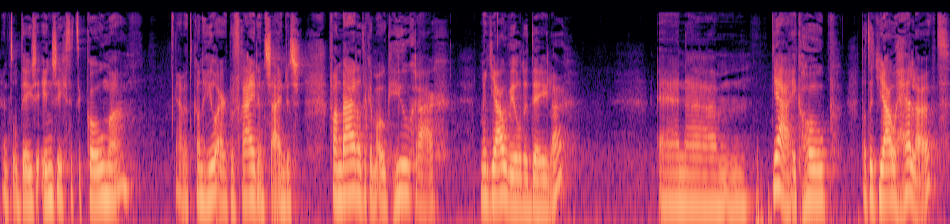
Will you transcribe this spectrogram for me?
En tot deze inzichten te komen. Ja, dat kan heel erg bevrijdend zijn. Dus vandaar dat ik hem ook heel graag met jou wilde delen. En um, ja, ik hoop dat het jou helpt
